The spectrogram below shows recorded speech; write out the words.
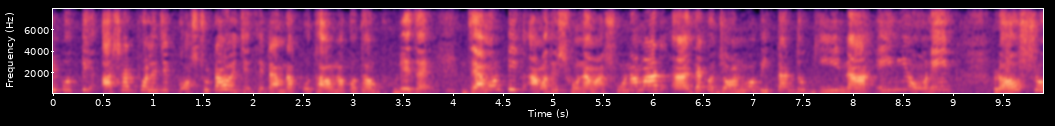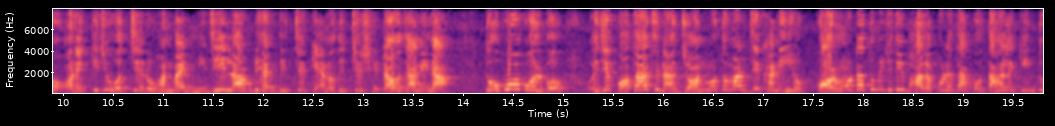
বিপত্তি আসার ফলে যে কষ্টটা হয়েছে, সেটা আমরা কোথাও না কোথাও ভুলে যাই। যেমন ঠিক আমাদের সোনামা। সোনামার দেখো, জন্ম বৃত্তান্ত কি না, এই নিয়ে অনেক রহস্য, অনেক কিছু হচ্ছে। রোহান ভাই নিজেই লাভ রিয়াক দিচ্ছে, কেন দিচ্ছে সেটাও জানি না। তবুও বলব, ওই যে কথা আছে না, জন্ম তোমার যেখানেই হোক, কর্মটা তুমি যদি ভালো করে থাকো, তাহলে কিন্তু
